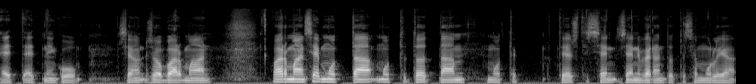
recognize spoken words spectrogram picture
et, et, niin kuin, se, on, se on varmaan varmaan se, mutta, mutta, tota, mutta tietysti sen, sen verran tota Samulia,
